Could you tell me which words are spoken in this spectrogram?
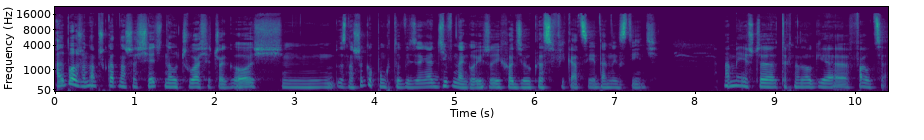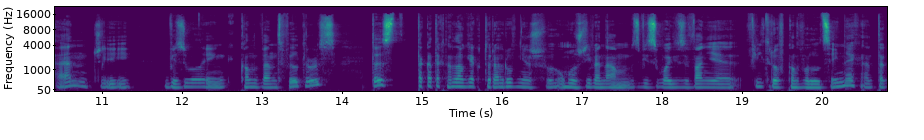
albo że na przykład nasza sieć nauczyła się czegoś mm, z naszego punktu widzenia dziwnego, jeżeli chodzi o klasyfikację danych zdjęć. Mamy jeszcze technologię VCN, czyli Visualing Convent Filters. To jest taka technologia, która również umożliwia nam zwizualizowanie filtrów konwolucyjnych, tak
